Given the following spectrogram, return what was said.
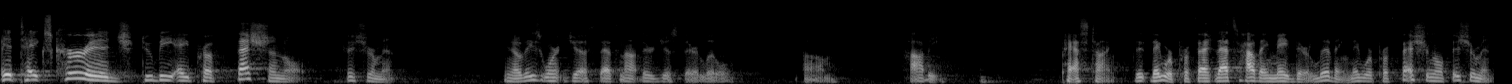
It takes courage to be a professional fisherman. You know, these weren't just, that's not their just their little um, hobby, pastime. They, they were prof- that's how they made their living. They were professional fishermen.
